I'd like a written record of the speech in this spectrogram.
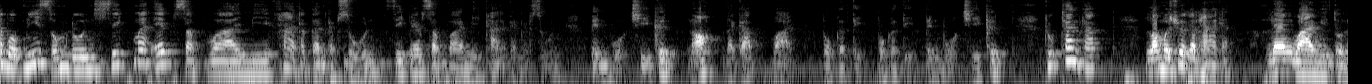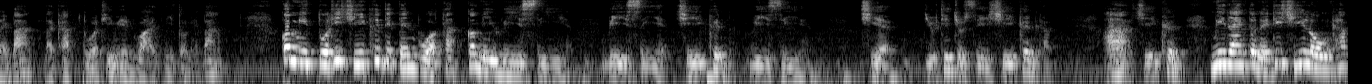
ระบบนี้สมดุลซิกมา f sub y มีค่าเท่ากันกับ0ซิกมา f sub y มีค่าเท่ากันกับ 0 เป็นบวกชี้ขึ้นเนาะนะครับ y ปกติปกติเป็นบวกชี้ขึ้น ทุกท่านครับ เรามาช่วยกันหาครับแรง y มีตัวไหนบ้างนะครับ ตัวที่มี y มีตัวไหนบ้าง ก็มีตัวที่ชี้ขึ้นที่เป็นบวกครับก็มี vc vc ชี้ขึ้น vc เชียร์อยู่ที่จุด c ชี้ขึ้นครับอ่าชี้ขึ้น มีแรงตัวไหนที่ชี้ลงครับ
